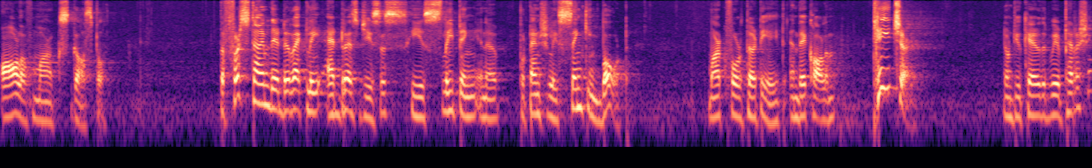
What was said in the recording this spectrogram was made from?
all of Mark's gospel. The first time they directly address Jesus, he is sleeping in a potentially sinking boat. Mark 4:38 and they call him teacher. Don't you care that we are perishing?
